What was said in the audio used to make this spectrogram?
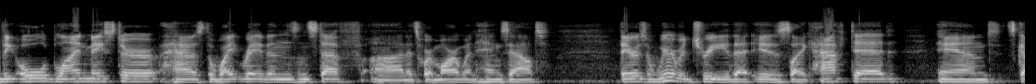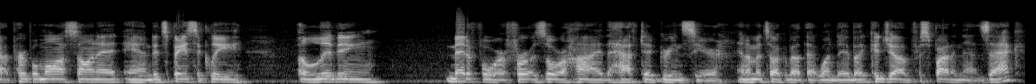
the old blind maester has the white ravens and stuff, uh, and it's where Marwyn hangs out. There's a weirwood tree that is like half dead, and it's got purple moss on it, and it's basically a living metaphor for Azor Ahai, the half dead green seer. And I'm going to talk about that one day, but good job for spotting that, Zach.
